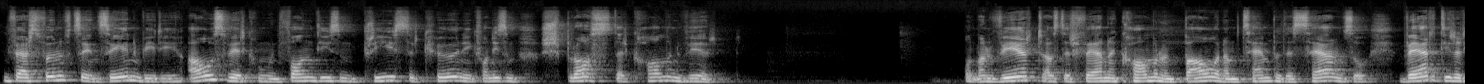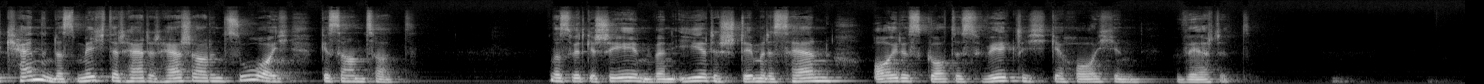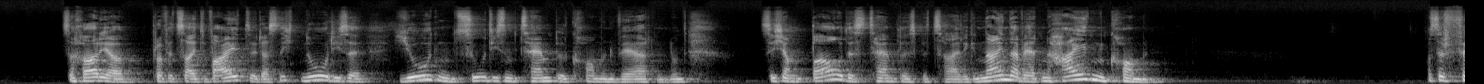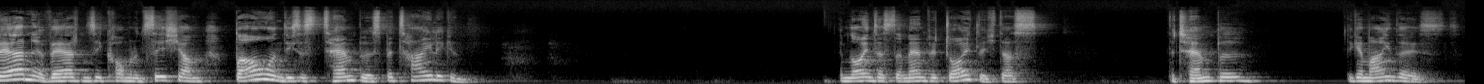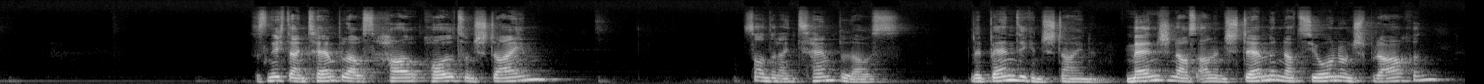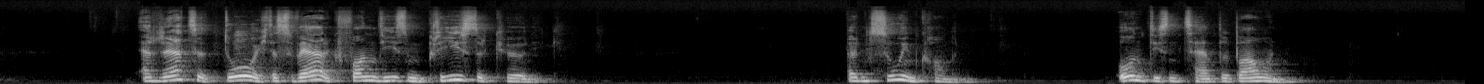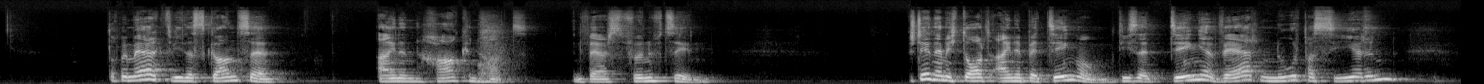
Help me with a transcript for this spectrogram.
In Vers 15 sehen wir die Auswirkungen von diesem Priesterkönig, von diesem Spross, der kommen wird. Und man wird aus der Ferne kommen und bauen am Tempel des Herrn. So werdet ihr erkennen, dass mich der Herr der Herrscharen zu euch gesandt hat. Und das wird geschehen, wenn ihr der Stimme des Herrn, eures Gottes, wirklich gehorchen werdet. Zacharia prophezeit weiter, dass nicht nur diese Juden zu diesem Tempel kommen werden und sich am Bau des Tempels beteiligen. Nein, da werden Heiden kommen. Aus der Ferne werden sie kommen und sich am Bauen dieses Tempels beteiligen. Im Neuen Testament wird deutlich, dass der Tempel die Gemeinde ist. Es ist nicht ein Tempel aus Holz und Stein, sondern ein Tempel aus lebendigen Steinen. Menschen aus allen Stämmen, Nationen und Sprachen, errettet durch das Werk von diesem Priesterkönig werden zu ihm kommen und diesen Tempel bauen. Doch bemerkt, wie das Ganze einen Haken hat in Vers 15. Es steht nämlich dort eine Bedingung. Diese Dinge werden nur passieren,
